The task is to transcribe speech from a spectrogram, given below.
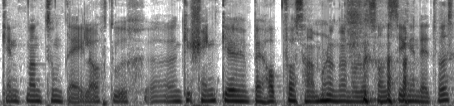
kennt man zum Teil auch durch äh, Geschenke bei Hauptversammlungen oder sonst irgendetwas.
